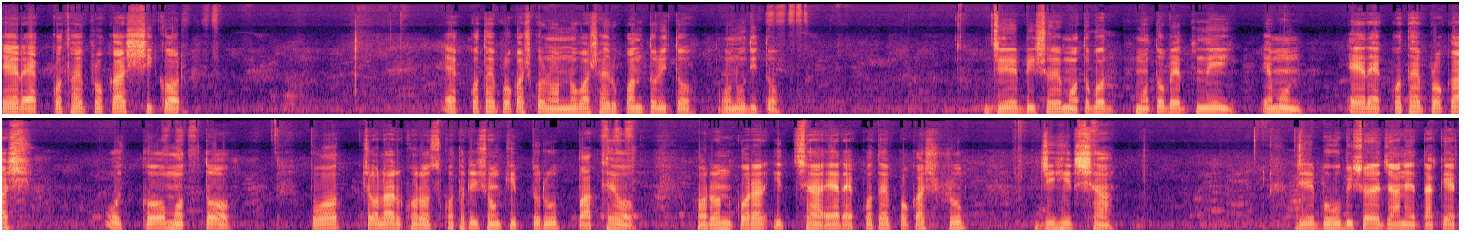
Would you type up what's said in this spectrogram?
এর এক কথায় প্রকাশ শিকড় এক কথায় প্রকাশ করুন, অন্য ভাষায় রূপান্তরিত, অনুদিত। যে বিষয়ে মতভেদ মতভেদ নেই, এমন, এর এক কথায় প্রকাশ ঐক্যমত্য। পথ চলার খরচ, কথাটি সংক্ষিপ্ত রূপ, পাথেয়। হরণ করার ইচ্ছা, এর এক কথায় প্রকাশ রূপ জিহির্ষা যে বহু বিষয়ে জানে, তাকে এক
